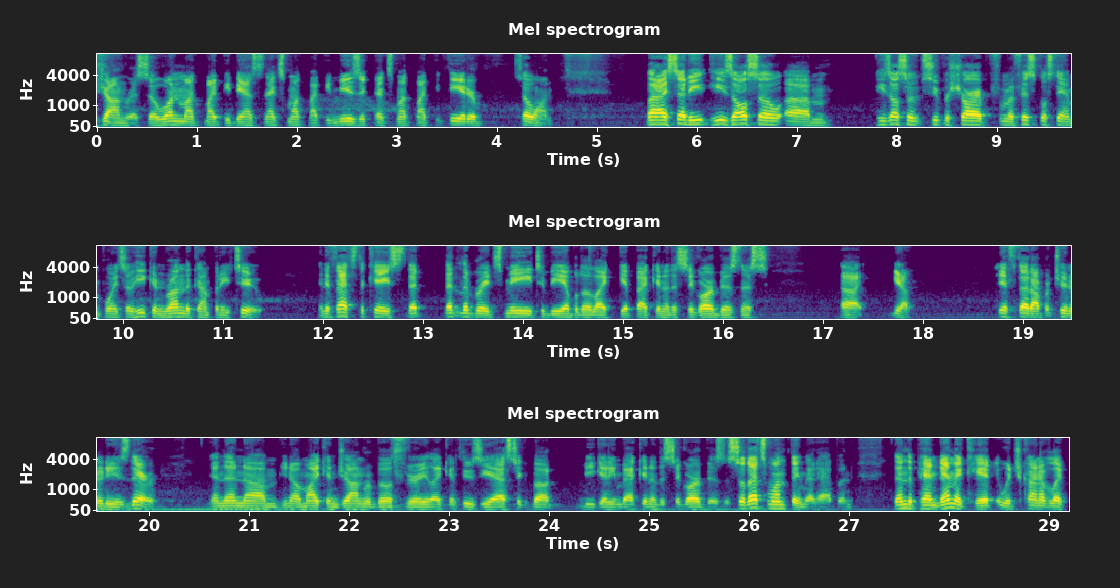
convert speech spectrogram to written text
genres. So one month might be dance, next month might be music, next month might be theater, so on. But I said he, he's also um, he's also super sharp from a fiscal standpoint, so he can run the company too. And if that's the case, that that liberates me to be able to like get back into the cigar business. Uh, you know, if that opportunity is there. And then um, you know, Mike and John were both very like enthusiastic about me getting back into the cigar business. So that's one thing that happened. Then the pandemic hit, which kind of like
